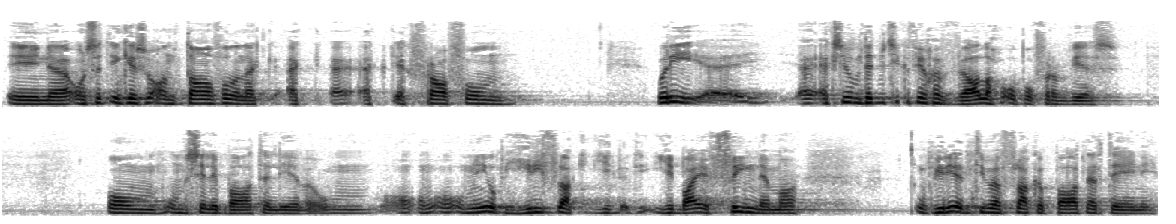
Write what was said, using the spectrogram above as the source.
En uh, ons sit eendag so aan tafel en ek ek ek ek, ek vra vir hom Hoorie uh, ek sê hom dit moet seker vir jou geweldig opoffering wees om om celibaat te lewe om om om nie op hierdie vlak jy, jy baie vriende maar op hierdie intieme vlakke partner te hê nie.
